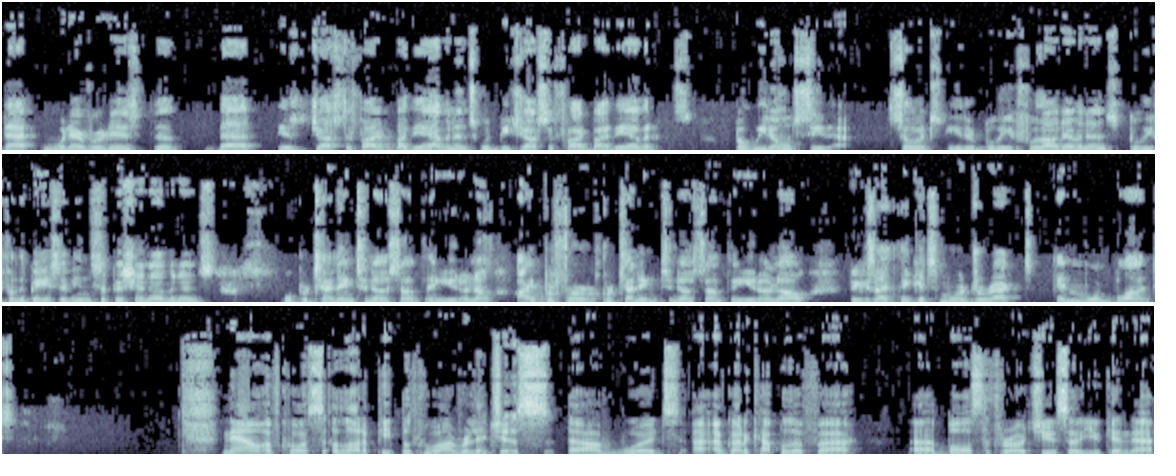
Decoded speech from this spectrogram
that whatever it is that, that is justified by the evidence would be justified by the evidence. But we don't see that. So it's either belief without evidence, belief on the basis of insufficient evidence, or pretending to know something you don't know. I prefer pretending to know something you don't know because I think it's more direct and more blunt. Now, of course, a lot of people who are religious uh, would. I've got a couple of. Uh, uh, balls to throw at you so you can uh,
